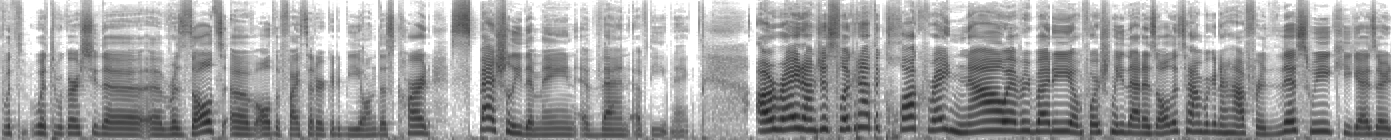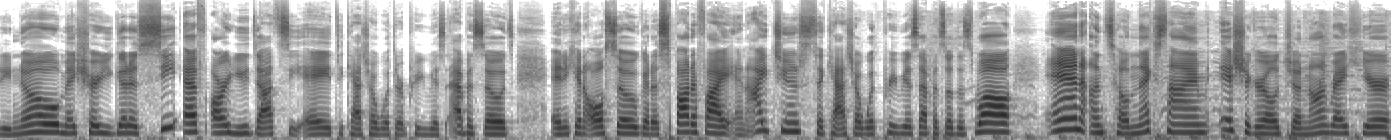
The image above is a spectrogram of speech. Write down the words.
with, with regards to the uh, results of all the fights that are going to be on this card, especially the main event of the evening. All right, I'm just looking at the clock right now, everybody. Unfortunately, that is all the time we're going to have for this week. You guys already know. Make sure you go to cfru.ca to catch up with our previous episodes. And you can also go to Spotify and iTunes to catch up with previous episodes as well. And until next time, it's your girl, Janon, right here.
